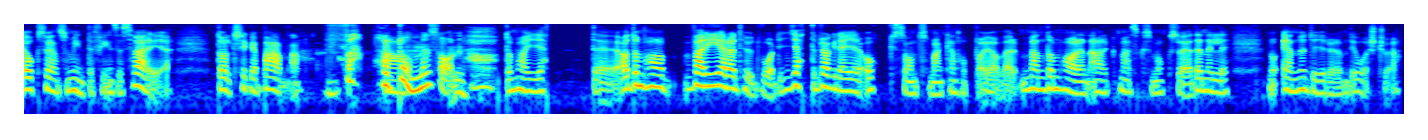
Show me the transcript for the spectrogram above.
är också en som inte finns i Sverige. Dolce Gabbana. Va? Har Ja. de en sån? De har, jätte, ja, de har varierad hudvård, jättebra grejer och sånt som man kan hoppa över. Men de har en arkmask som också är, den är nog ännu dyrare än Diors tror jag.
